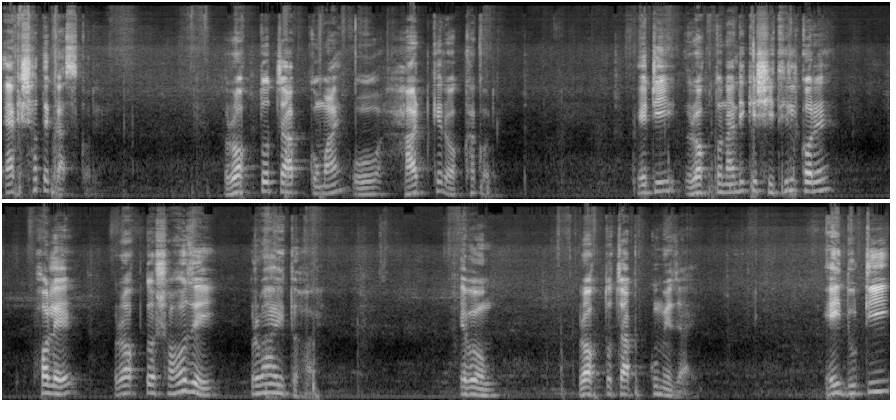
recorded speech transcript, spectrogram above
একসাথে কাজ করে। রক্তচাপ কমায় ও হার্টকে রক্ষা করে। এটি রক্তনালীকে শিথিল করে, ফলে রক্ত সহজেই প্রবাহিত হয় এবং রক্তচাপ কমে যায়। এই দুটি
